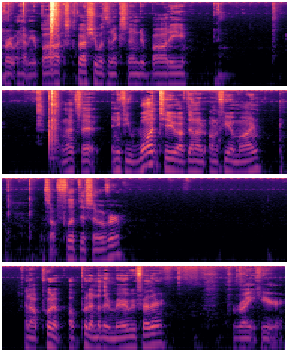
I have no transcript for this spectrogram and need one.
great when having your box, especially with an extended body. And that's it. And if you want to, I've done it on a few of mine. So I'll flip this over. And I'll put a, I'll put another marabou feather right here.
